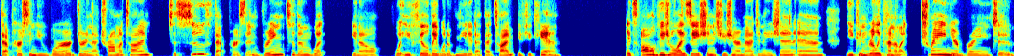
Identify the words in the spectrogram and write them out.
that person you were during that trauma time to soothe that person. Bring to them what you know what you feel they would have needed at that time if you can it's all visualization it's using your imagination and you can really kind of like train your brain to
